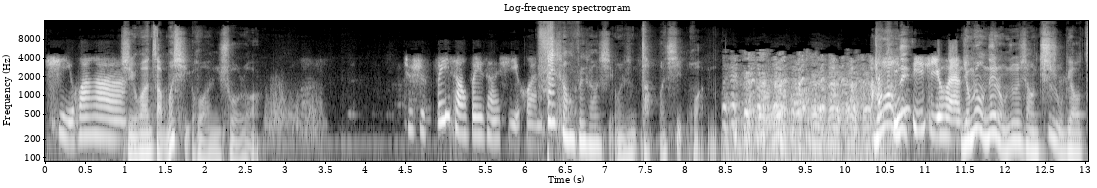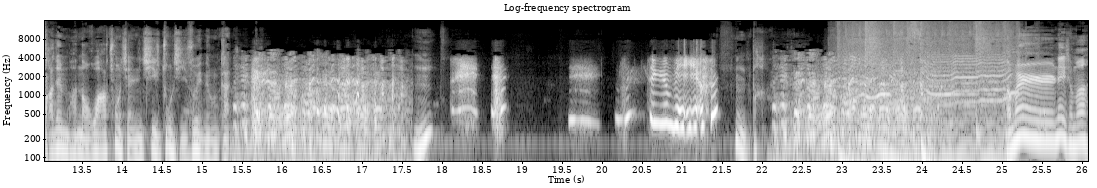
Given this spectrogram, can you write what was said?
喜欢啊，喜欢，怎么喜欢？你说说。就是非常非常喜欢，非常非常喜欢，是怎么喜欢呢？有没有那喜欢。有没有那种就是想掷鼠标砸键盘，脑瓜撞显示器撞稀碎那种感觉？嗯，这个没有，你大爷！老妹儿，那什么，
